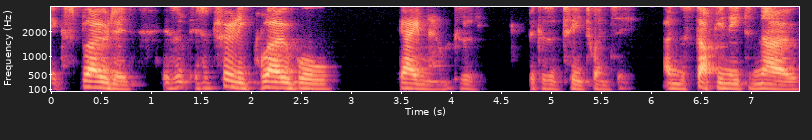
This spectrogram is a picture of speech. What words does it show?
exploded. It's a, it's a truly global game now because of because of T20 and the stuff you need to know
